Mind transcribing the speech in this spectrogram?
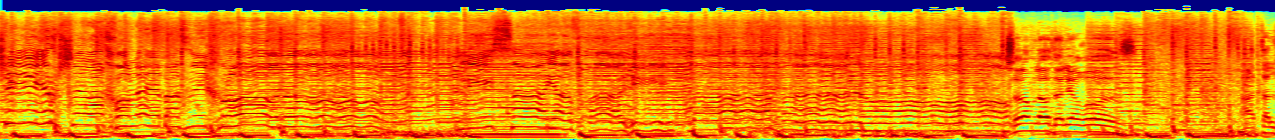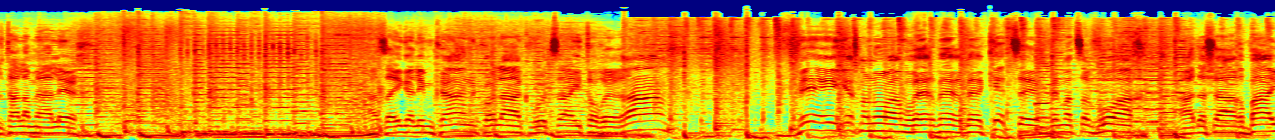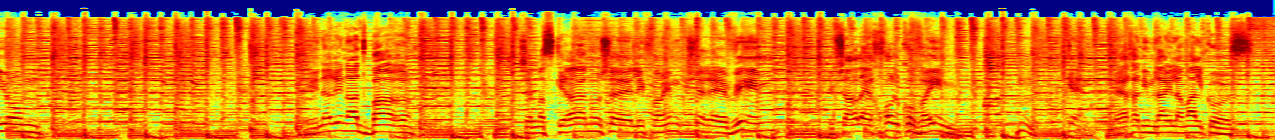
השיר שלך עולה בזיכרונות, ליסה יפה היא בבנות. שלום לאודליה רוז, הטלטל המהלך. אז היגאלים כאן, כל הקבוצה התעוררה. ויש לנו הרבה הרבה הרבה קצב ומצב רוח עד השעה ארבע היום. הנה רינת בר. שמזכירה לנו שלפעמים כשרעבים אפשר לאכול כובעים. Hmm, כן, ביחד עם לילה מלקוס.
